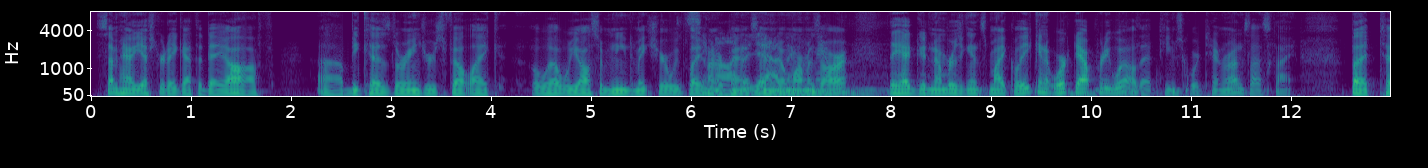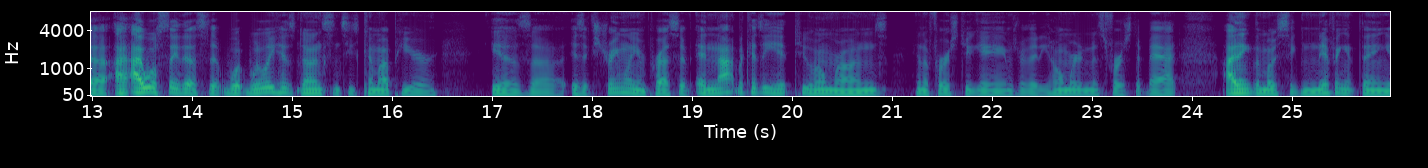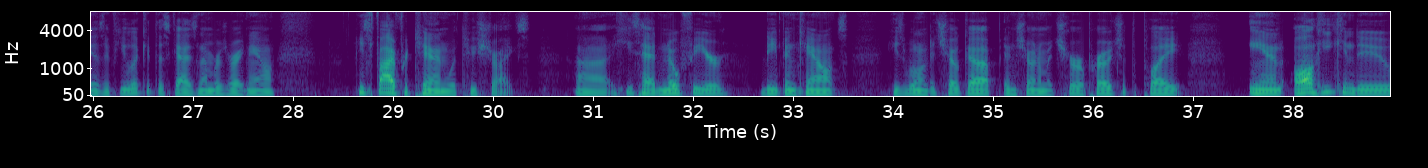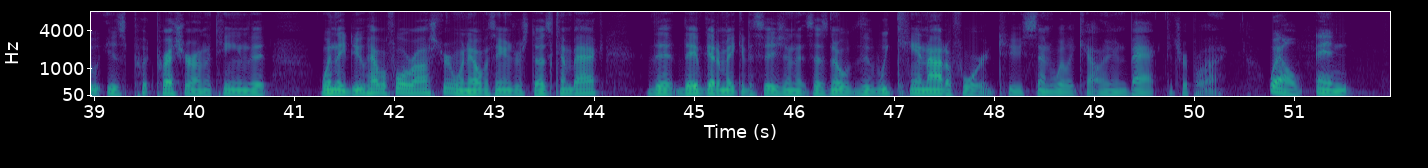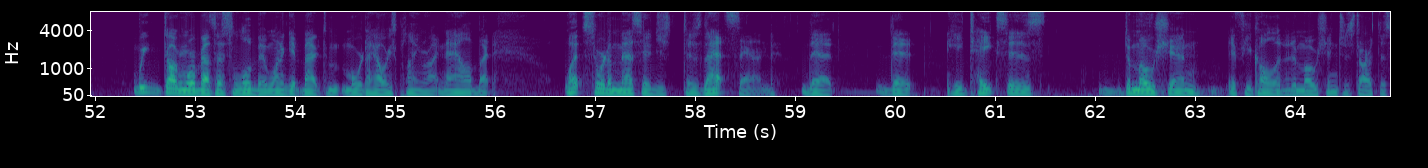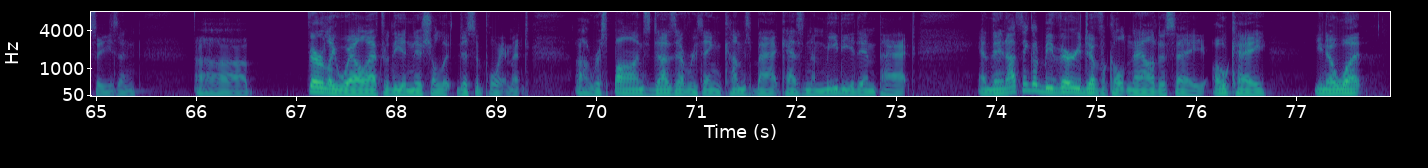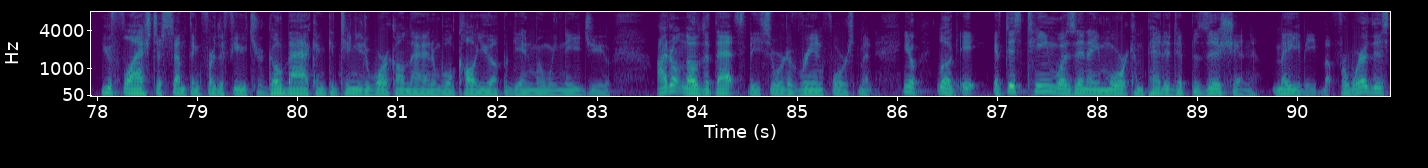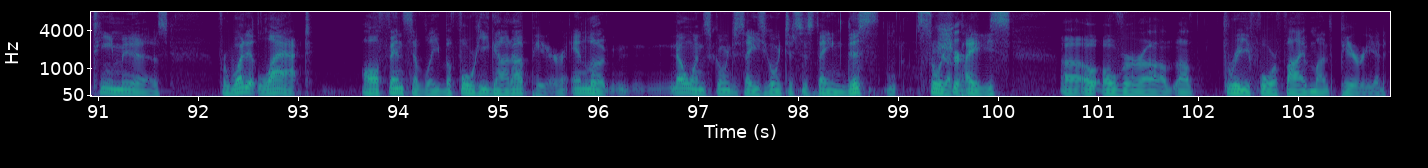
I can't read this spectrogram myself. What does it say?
somehow yesterday got the day off uh, because the Rangers felt like, well, we also need to make sure we play Hunter odd, Pence yeah, and Nomar remember. Mazara. They had good numbers against Mike Leake, and it worked out pretty well. That team scored 10 runs last night. But uh, I, I will say this: that what Willie has done since he's come up here is uh, is extremely impressive, and not because he hit two home runs in the first two games or that he homered in his first at bat. I think the most significant thing is if you look at this guy's numbers right now, he's five for ten with two strikes. Uh, he's had no fear deep in counts. He's willing to choke up and shown a mature approach at the plate. And all he can do is put pressure on the team that when they do have a full roster, when Elvis Andrus does come back, that they've got to make a decision that says, no, we cannot afford to send Willie Calhoun back to AAA. Well, and we can talk more about this in a little bit. I want to get back to more to how he's playing right now, but what sort of message does that send that that he takes his demotion, if you call it a demotion, to start the season, uh, fairly well after the initial disappointment. Uh, responds, does everything, comes back, has an immediate impact. And then I think it would be very difficult now to say, okay, you know what? You flashed us something for the future. Go back and continue to work on that, and we'll call you up again when we need you. I don't know that that's the sort of reinforcement. You know, look, i if this team was in a more competitive position, maybe, but for where this team is, for what it lacked offensively before he got up here, and look, no one's going to say he's going to sustain this sort of Sure. pace uh, over a, a three, four, five month period.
